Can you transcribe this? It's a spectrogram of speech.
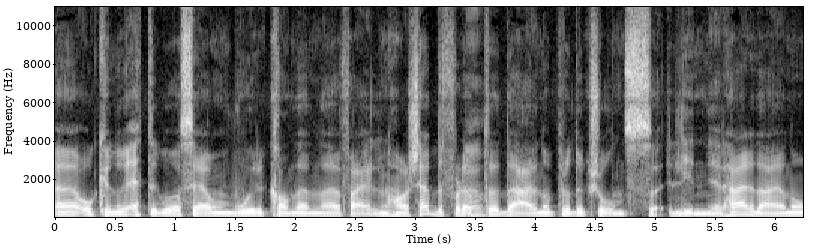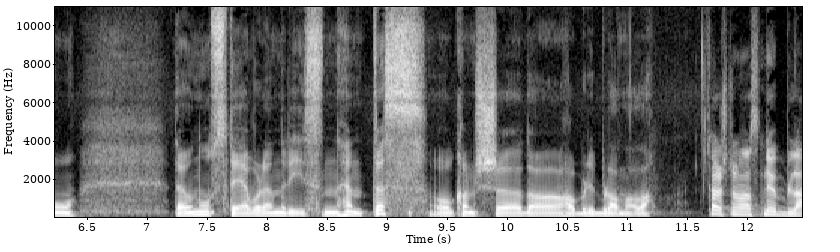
Og kunne ettergå og se om hvor kan denne feilen ha skjedd. For ja. det er jo noen produksjonslinjer her. Det er jo noe, det er jo noe sted hvor den risen hentes, og kanskje da har blitt blanda, da. Kanskje noen har snubla,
